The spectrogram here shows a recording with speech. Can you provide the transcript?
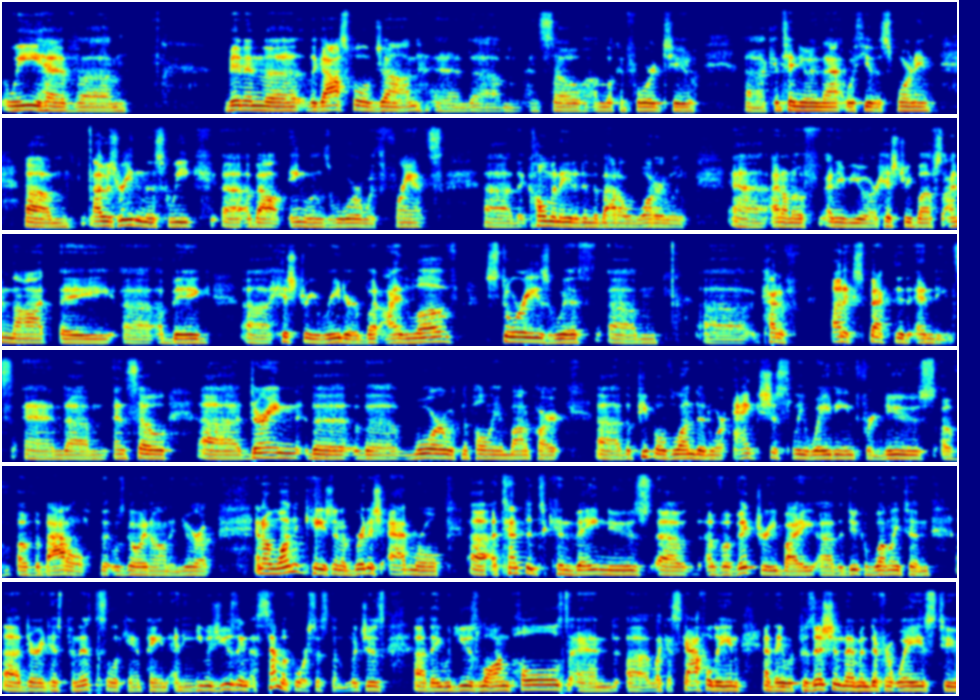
we have um, been in the, the Gospel of John, and um, and so I'm looking forward to uh, continuing that with you this morning. Um, I was reading this week uh, about England's war with France. Uh, that culminated in the Battle of Waterloo. Uh, I don't know if any of you are history buffs. I'm not a uh, a big uh, history reader, but I love stories with um, kind of unexpected endings, and um, and so uh, during the the war with Napoleon Bonaparte, uh, the people of London were anxiously waiting for news of of the battle that was going on in Europe. And on one occasion, a British admiral uh, attempted to convey news uh, of a victory by uh, the Duke of Wellington uh, during his Peninsula campaign, and he was using a semaphore system, which is they would use long poles and like a scaffolding, and they would position them in different ways to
